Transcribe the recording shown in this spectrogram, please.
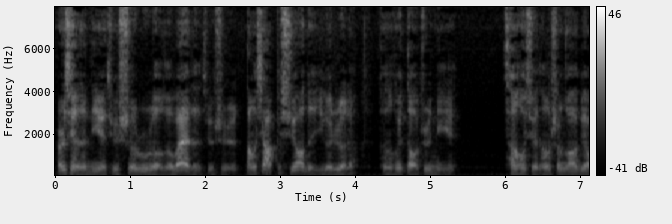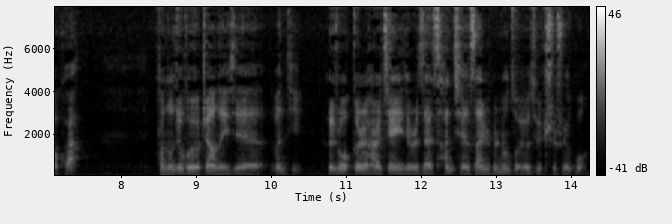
而且呢你也去摄入了额外的，就是当下不需要的一个热量，可能会导致你餐后血糖升高比较快，可能就会有这样的一些问题。所以说我个人还是建议，就是在餐前三十分钟左右去吃水果，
